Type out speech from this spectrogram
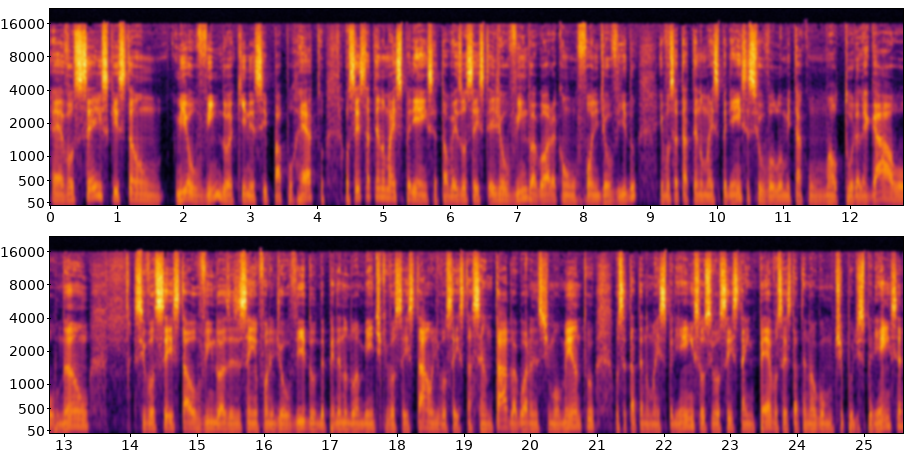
É, vocês que estão me ouvindo aqui nesse papo reto, você está tendo uma experiência. Talvez você esteja ouvindo agora com um fone de ouvido e você está tendo uma experiência se o volume está com uma altura legal ou não. Se você está ouvindo, às vezes, sem o fone de ouvido, dependendo do ambiente que você está, onde você está sentado agora neste momento, você está tendo uma experiência, ou se você está em pé, você está tendo algum tipo de experiência.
